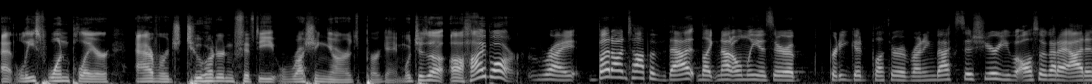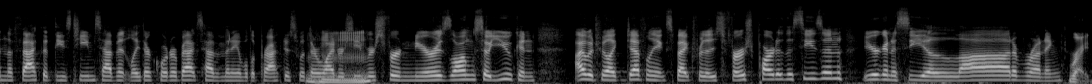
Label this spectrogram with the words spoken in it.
at least one player average 250 rushing yards per game, which is a, a high bar. Right. But on top of that, like not only is there a pretty good plethora of running backs this year, you've also got to add in the fact that these teams haven't like their quarterbacks haven't been able to practice with their wide Mm-hmm. receivers for near as long. So you can I would feel like definitely expect for this first part of the season, you're gonna see a lot of running. Right.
